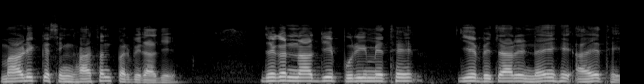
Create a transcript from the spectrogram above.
माणिक्य सिंहासन पर विराजे। जगन्नाथ जी पुरी में थे, ये बेचारे नए ही आए थे,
